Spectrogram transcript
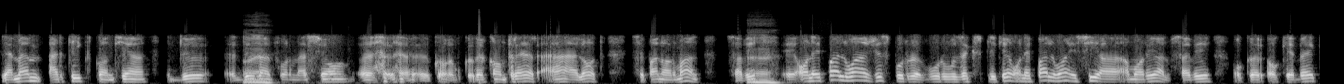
le même article contient deux, deux informations euh, contraires un à l'autre. C'est pas normal. Vous savez, et on n'est pas loin, juste pour, pour vous expliquer, on n'est pas loin ici à, à, Montréal. Vous savez, au, au Québec,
